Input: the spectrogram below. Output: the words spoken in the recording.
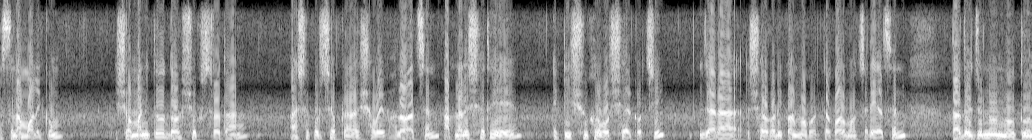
আসসালামু আলাইকুম। সম্মানিত দর্শক শ্রোতা, আশা করছি আপনারা সবাই ভালো আছেন। আপনাদের সাথে একটি সুখবর শেয়ার করছি। যারা সরকারি কর্মকর্তা কর্মচারী আছেন, তাদের জন্য নতুন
